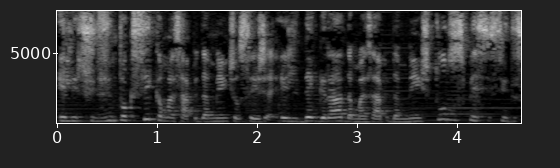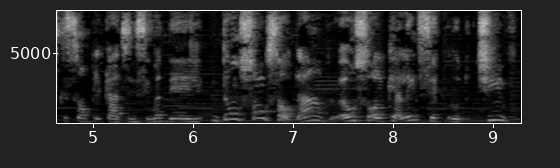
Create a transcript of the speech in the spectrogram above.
ele se desintoxica mais rapidamente, ou seja, ele degrada mais rapidamente todos os pesticidas que são aplicados em cima dele. Então, um solo saudável é um solo que, além de ser produtivo,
